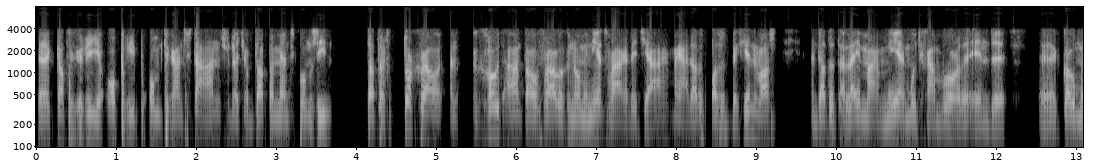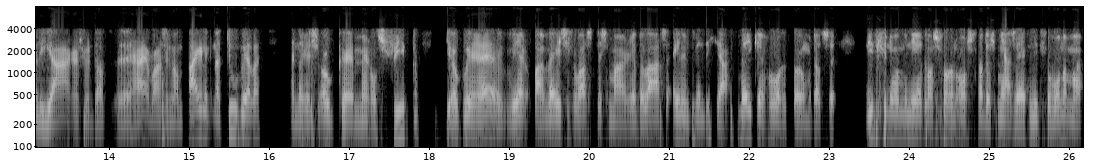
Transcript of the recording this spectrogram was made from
eh, categorieën opriep om te gaan staan. Zodat je op dat moment kon zien dat er toch wel een, een groot aantal vrouwen genomineerd waren dit jaar. Maar ja, dat het pas het begin was. En dat het alleen maar meer moet gaan worden in de komende jaren. Zodat eh, waar ze dan eigenlijk naartoe willen. En er is ook eh, Meryl Streep, die ook weer, hè, weer aanwezig was. Het is maar eh, de laatste 21 jaar twee keer voorgekomen dat ze niet genomineerd was voor een Oscar. Dus maar ja, ze heeft niet gewonnen. Maar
